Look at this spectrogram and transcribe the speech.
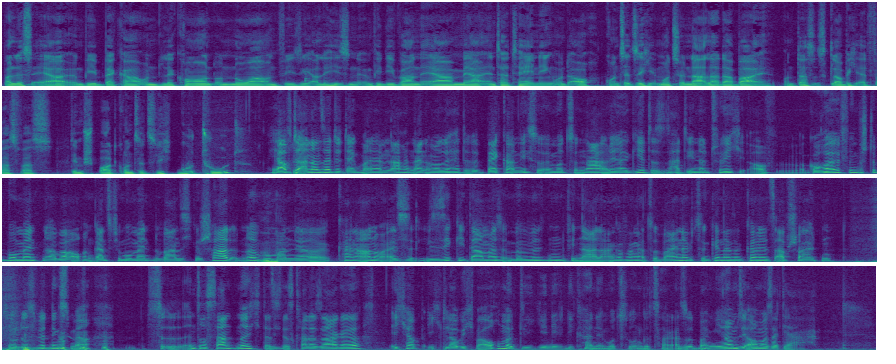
weil es eher irgendwie Becker und LeConte und Noah und wie sie alle hießen, irgendwie die waren eher mehr entertaining und auch grundsätzlich emotionaler dabei. Und das ist, glaube ich, etwas, was dem Sport grundsätzlich gut tut. Ja, auf der anderen Seite denkt man ja im Nachhinein immer so, hätte Becker nicht so emotional reagiert. Das hat ihm natürlich auf, geholfen in bestimmten Momenten, aber auch in ganz vielen Momenten wahnsinnig geschadet, ne? wo man ja, keine Ahnung, als Lisicki damals im Wimbledon-Finale angefangen hat zu weinen, habe ich zu den Kindern gesagt, können wir jetzt abschalten. So, das wird nichts mehr. Ist interessant, ne, dass ich das gerade sage. Ich habe, ich glaube, ich war auch immer diejenige, die keine Emotionen gezeigt hat. Also bei mir haben sie auch immer gesagt, ja,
